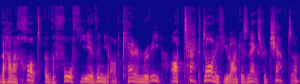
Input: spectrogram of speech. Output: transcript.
the halachot of the fourth year vineyard kerem revi are tacked on if you like as an extra chapter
